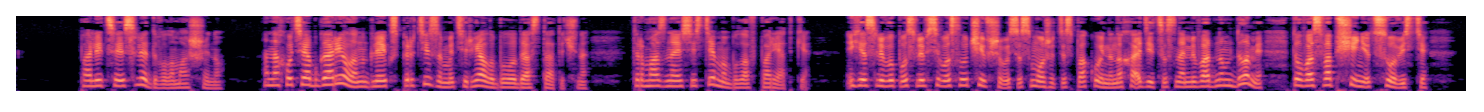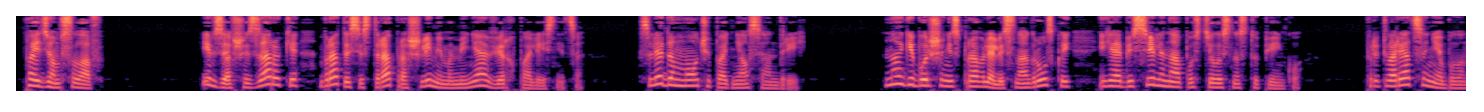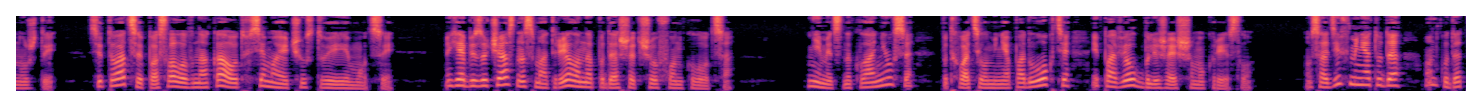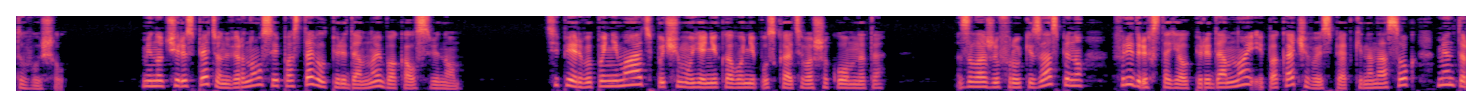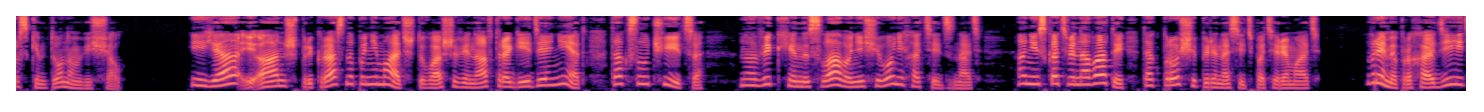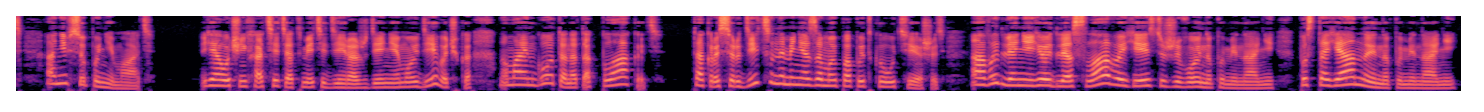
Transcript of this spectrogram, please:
Полиция исследовала машину. Она хоть и обгорела, но для экспертизы материала было достаточно. Тормозная система была в порядке. Если вы после всего случившегося сможете спокойно находиться с нами в одном доме, то у вас вообще нет совести. Пойдем, Слав и, взявшись за руки, брат и сестра прошли мимо меня вверх по лестнице. Следом молча поднялся Андрей. Ноги больше не справлялись с нагрузкой, и я обессиленно опустилась на ступеньку. Притворяться не было нужды. Ситуация послала в нокаут все мои чувства и эмоции. Я безучастно смотрела на подошедшего фон Клотца. Немец наклонился, подхватил меня под локти и повел к ближайшему креслу. Усадив меня туда, он куда-то вышел. Минут через пять он вернулся и поставил передо мной бокал с вином. «Теперь вы понимаете, почему я никого не пускать в вашу комнату?» Заложив руки за спину, Фридрих стоял передо мной и, покачиваясь пятки на носок, менторским тоном вещал. «И я, и Анж прекрасно понимают, что ваша вина в трагедии нет, так случится, но Викхин и Слава ничего не хотеть знать. Не искать виноватой, так проще переносить потеря мать. Время проходить, не все понимать. Я очень хотеть отметить день рождения мой девочка, но майн год она так плакать, так рассердиться на меня за мой попытка утешить, а вы для нее и для Славы есть живой напоминаний, постоянные напоминаний.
